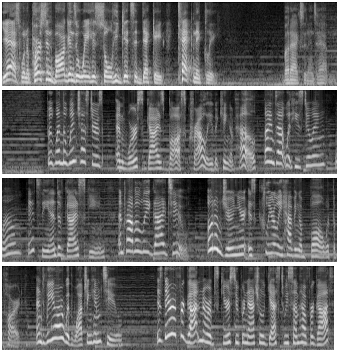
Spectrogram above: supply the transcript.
Yes, when a person bargains away his soul, he gets a decade, technically. But accidents happen. But when the Winchesters and worse Guy's boss, Crowley, the King of Hell, finds out what he's doing, well, it's the end of Guy's scheme, and probably Guy too. Odom Jr. is clearly having a ball with the part, and we are with watching him too. Is there a forgotten or obscure supernatural guest we somehow forgot?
